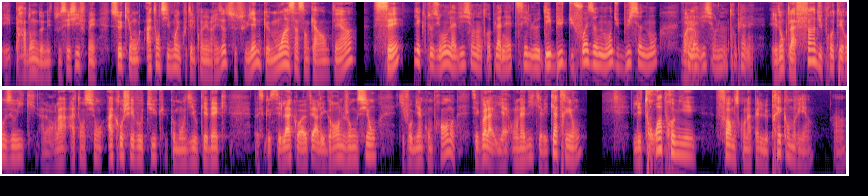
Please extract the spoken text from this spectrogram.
Et pardon de donner tous ces chiffres, mais ceux qui ont attentivement écouté le premier épisode se souviennent que moins 541, c'est... L'explosion de la vie sur notre planète. C'est le début du foisonnement, du buissonnement de la vie sur notre planète. Et donc la fin du protérozoïque, alors là, attention, accrochez vos tucs, comme on dit au Québec, parce que c'est là qu'on va faire les grandes jonctions qu'il faut bien comprendre. C'est que voilà, on a dit qu'il y avait quatre éons. Les trois premiers forment ce qu'on appelle le précambrien, Hein,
